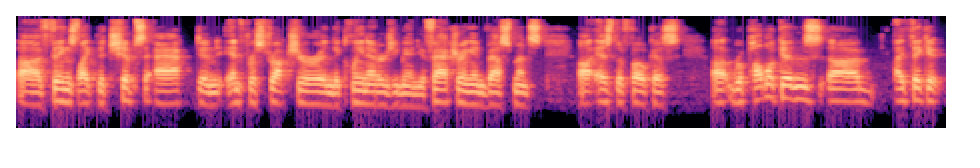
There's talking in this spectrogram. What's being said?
uh, things like the CHIPS Act and infrastructure and the clean energy manufacturing investments uh, as the focus. Uh, Republicans, uh, I think it,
